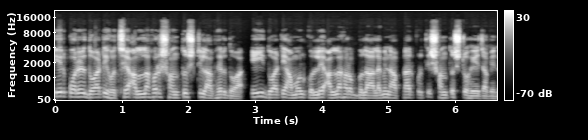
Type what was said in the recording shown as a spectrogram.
এর পরের দোয়াটি হচ্ছে, আল্লাহর সন্তুষ্টি লাভের দোয়া। এই দোয়াটি আমল করলে আল্লাহ রব্বুল্লা আলমিন আপনার প্রতি সন্তুষ্ট হয়ে যাবেন।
